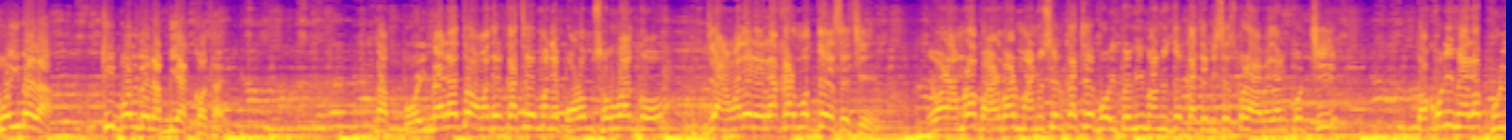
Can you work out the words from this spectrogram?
বইমেলা, কি বলবেন আপনি এক কথায়? না বইমেলা তো আমাদের কাছে মানে পরম সৌভাগ্য যে আমাদের এলাকার মধ্যে এসেছে। এবার আমরা বারবার মানুষের কাছে বইপ্রেমী মানুষদের কাছে বিশেষ করে আবেদন করছি। তখনই মেলা ফুল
